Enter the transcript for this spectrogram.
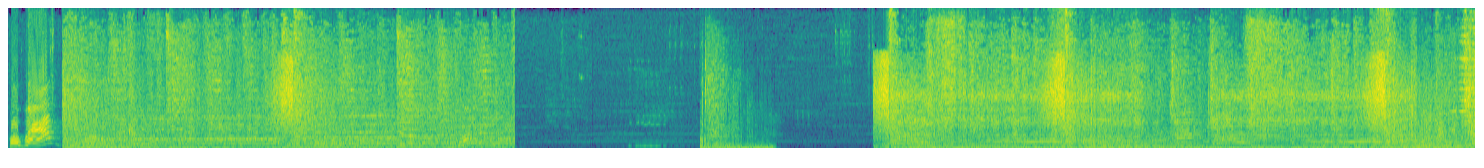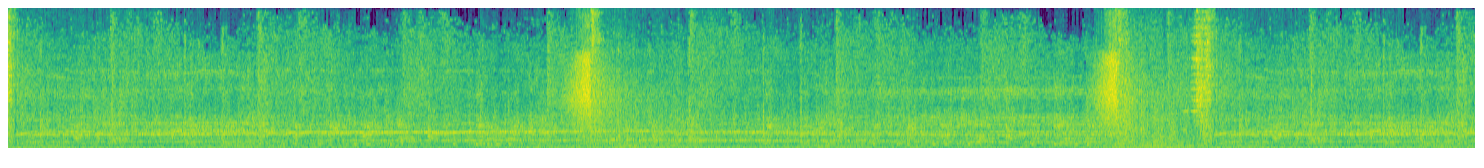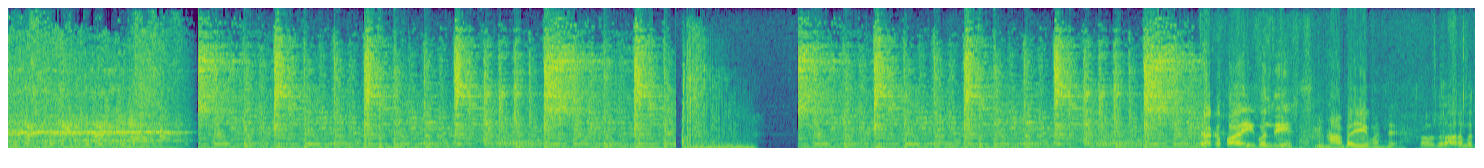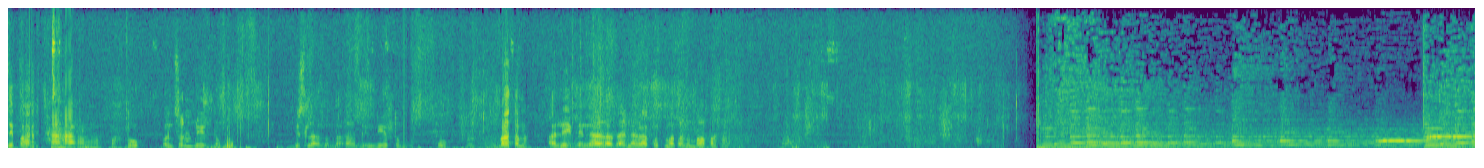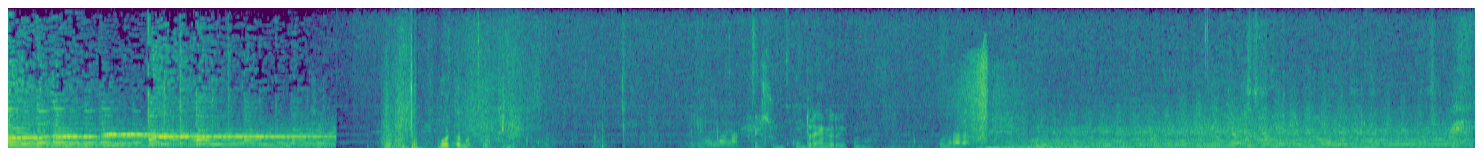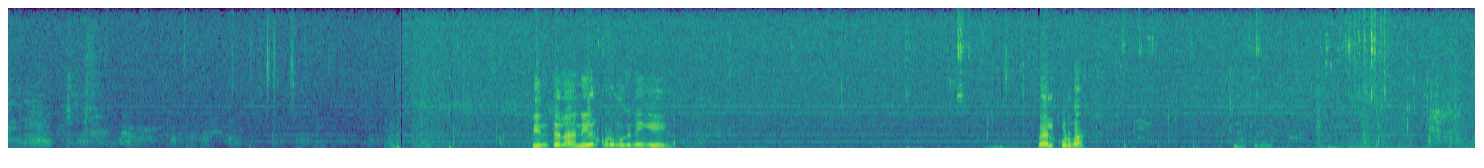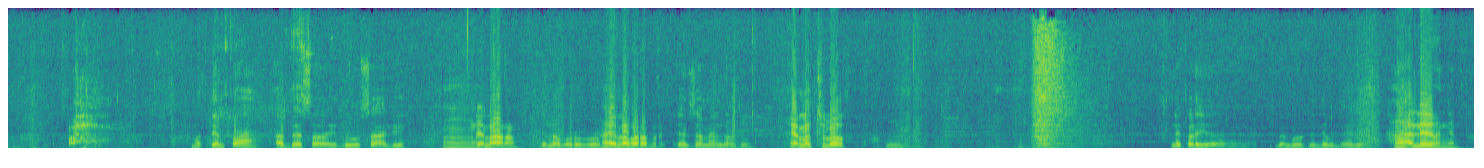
Có. ಯಾಕಪ್ಪ ಈಗ ಬಂದಿ? ಹಾಪ ಈಗ ಬಂದೆ. ಹೌದು? ಆರಾಮದಿಪ್ಪ? ಹಾ ಆರಾಮಪ್ಪ ತೋ ಒಂದ್ ಸ್ವಲ್ಪ ನೀರು ತುಂಬ. ಬಿಸಿಲಾಗ ಬಂದಾರ ಅಲ್ಲಿ ನೀರು ತುಂಬ. ಹೋಗ್ ಬಾತಮ್ಮ ಅಲ್ಲಿ ನೆರಳದ ನೆರಳ ಕೂತ್ ಮಾತಾಡ ಬಾಪ. ಕೊಡ್ತಮ್ಮ ಸುಮ್ ಕುಂದ್ರ ಹೆಂಗಾರ ಐತಮ್ಮ? ನಿಂತಲ್ಲ ನೀರು ಕೊಡು ಮಗನಿಗೆ. ಬಲ್ ಇಲ್ಲಿ ಕೊಡು ಬಾ. ಮತ್ತೇನಪ್ಪ ಅಭ್ಯಾಸ ಇದು ಸಾಲಿ? ಹ್ಞೂ ಎಲ್ಲ ಆರಾಮ್. ಎಲ್ಲ ಬರೋದು ಹಾ ಎಲ್ಲ ಬರೋಬರಿ. ಎಕ್ಸಾಮ್ ಹೆಂಗದು ಎಲ್ಲ ಚಲೋ. ಹ್ಞೂ ಈ ಕಡೆ ಬೆಂಗಳೂರಿನಿಂದ ಬಂದೆ ಹೇಗೆ? ಹಾ ಅಲ್ಲೇ ಬಂದೇನಪ್ಪ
